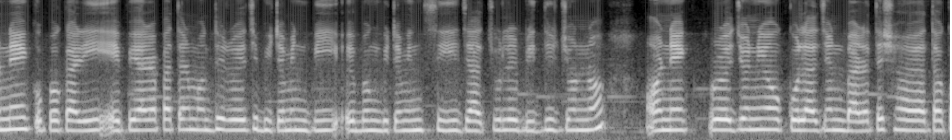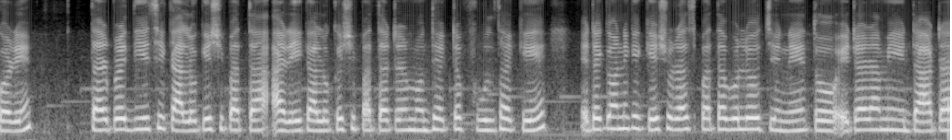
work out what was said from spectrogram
অনেক উপকারী। এই পেয়ারা পাতার মধ্যে রয়েছে ভিটামিন বি এবং ভিটামিন সি যা চুলের বৃদ্ধির জন্য অনেক প্রয়োজনীয় কোলাজেন বাড়াতে সহায়তা করে। তারপরে দিয়েছি কালোকেশি পাতা, আর এই কালোকেশি পাতাটার মধ্যে একটা ফুল থাকে। এটাকে অনেকে কেশরাজ পাতা বলেও চেনে। তো এটার আমি ডাটা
